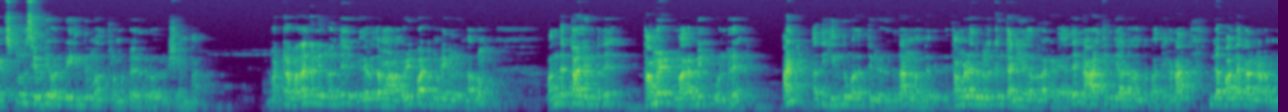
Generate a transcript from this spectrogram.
எக்ஸ்க்ளூசிவ்லி வந்து இந்து மதத்தில் மட்டும் இருக்கிற ஒரு விஷயம்தான். மற்ற மதங்களில் வந்து விதவிதமான வழிபாட்டு முறைகள் இருந்தாலும் பந்தக்கால் என்பது தமிழ் மரபில் ஒன்று அண்ட் அது ஹிந்து மதத்திலிருந்து தான் வந்தது தமிழர்களுக்கும் தனி இதெல்லாம் கிடையாது. நார்த் இந்தியாவில் வந்து பார்த்தீங்கன்னா இந்த பந்தக்கால் நடும்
